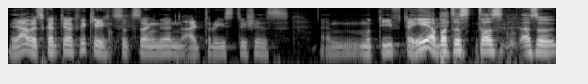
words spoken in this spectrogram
ja, aber es könnte ja auch wirklich sozusagen nur ein altruistisches ein Motiv denken. Eh, aber das, das, also,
